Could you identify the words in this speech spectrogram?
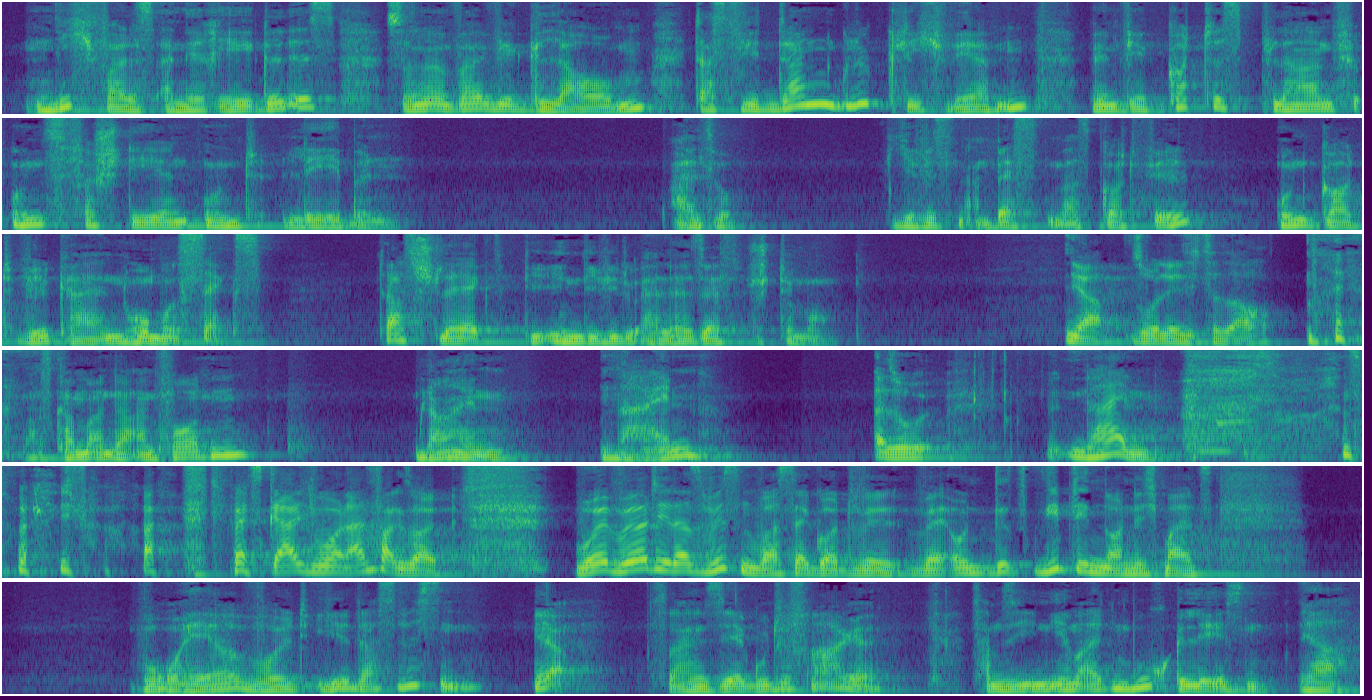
Nicht, weil es eine Regel ist, sondern weil wir glauben, dass wir dann glücklich werden, wenn wir Gottes Plan für uns verstehen und leben. Also, wir wissen am besten, was Gott will, und Gott will keinen Homosex. Das schlägt die individuelle Selbstbestimmung. Ja, so lese ich das auch. Was kann man da antworten? Nein. Nein? Also, nein. ich weiß gar nicht, wo man anfangen soll. Woher würdet ihr das wissen, was der Gott will? Und es gibt ihn noch nicht mal. Woher wollt ihr das wissen? Ja, das ist eine sehr gute Frage. Das haben Sie in Ihrem alten Buch gelesen. Ja.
